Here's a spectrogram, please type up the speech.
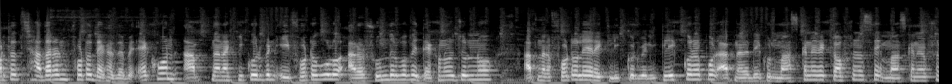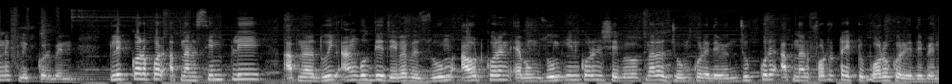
অর্থাৎ সাধারণ ফটো দেখা যাবে। এখন আপনারা কি করবেন? এই ফটোগুলো আরও সুন্দরভাবে দেখানোর জন্য আপনারা ফটো লেয়ারে ক্লিক করবেন। ক্লিক করার পর আপনারা দেখুন মাঝখানের একটা অপশন আছে, মাঝখানের অপশনে ক্লিক করবেন। ক্লিক করার পর আপনারা সিম্পলি আপনারা দুই আঙ্গুল দিয়ে যেভাবে জুম আউট করেন এবং জুম ইন করেন, সেভাবে আপনারা জুম করে দেবেন। জুম করে আপনার ফটোটা একটু বড় করে দেবেন।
